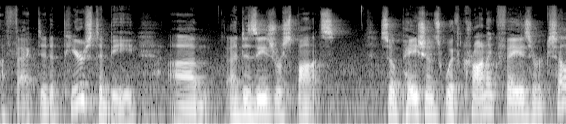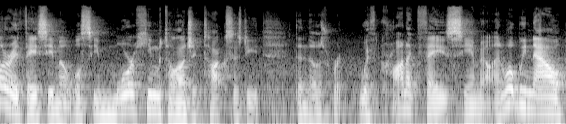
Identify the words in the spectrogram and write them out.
effect, it appears to be um, a disease response. So, patients with chronic phase or accelerated phase CML will see more hematologic toxicity than those with chronic phase CML. And what we now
